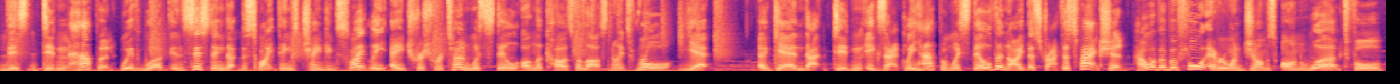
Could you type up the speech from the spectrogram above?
this didn't happen, with Worked insisting that despite things changing slightly, a Trish return was still on the cards for last night's Raw. Yet, Again, that didn't exactly happen. We're still denied the Stratusfaction. However, before everyone jumps on Worked for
